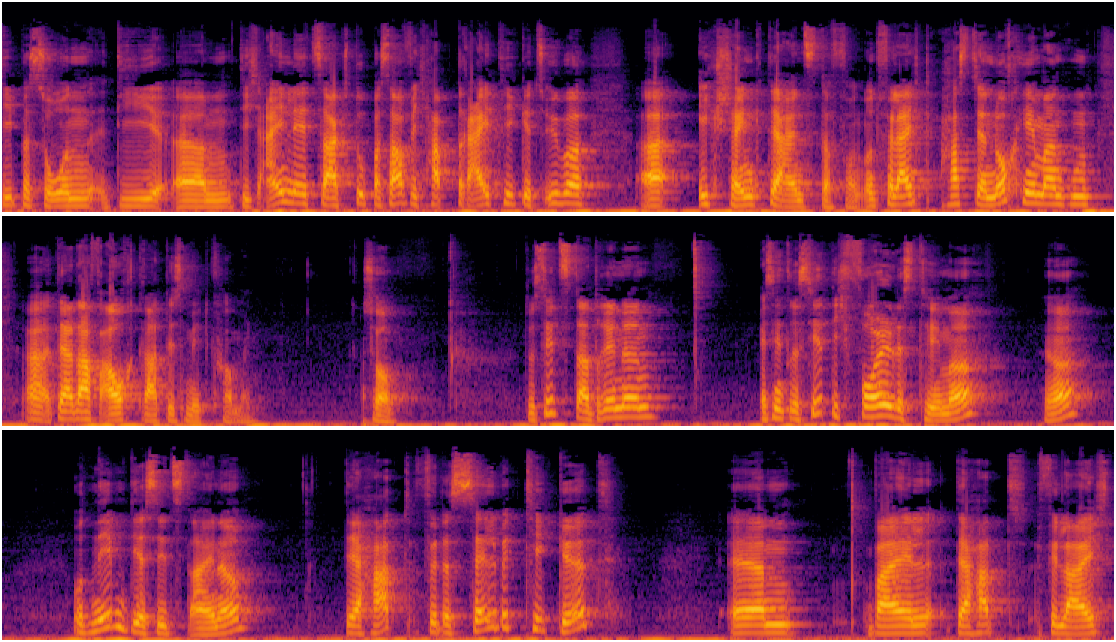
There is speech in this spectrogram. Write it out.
die Person, die ähm, dich einlädt, sagst du, pass auf, ich habe drei Tickets über, äh, ich schenke dir eins davon. Und vielleicht hast du ja noch jemanden, äh, der darf auch gratis mitkommen. So, du sitzt da drinnen, es interessiert dich voll das Thema, ja, und neben dir sitzt einer, der hat für dasselbe Ticket, ähm, weil der hat vielleicht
